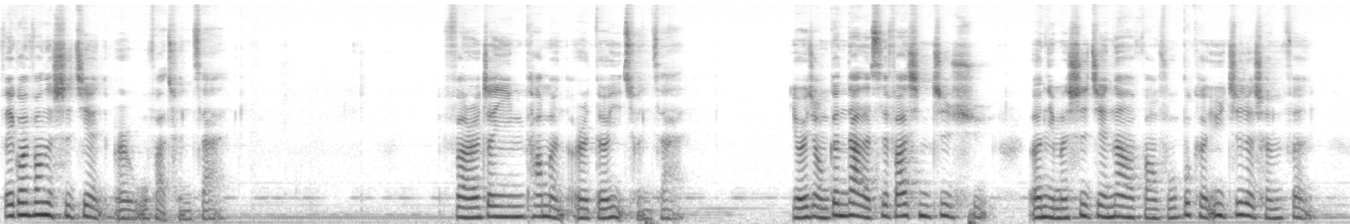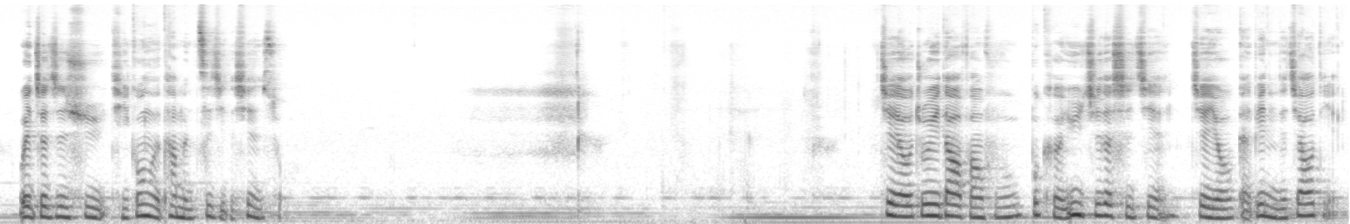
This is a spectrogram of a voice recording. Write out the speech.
非官方的事件而无法存在，反而正因他们而得以存在。有一种更大的自发性秩序，而你们世界那仿佛不可预知的成分，为这秩序提供了他们自己的线索。借由注意到仿佛不可预知的事件，借由改变你的焦点，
